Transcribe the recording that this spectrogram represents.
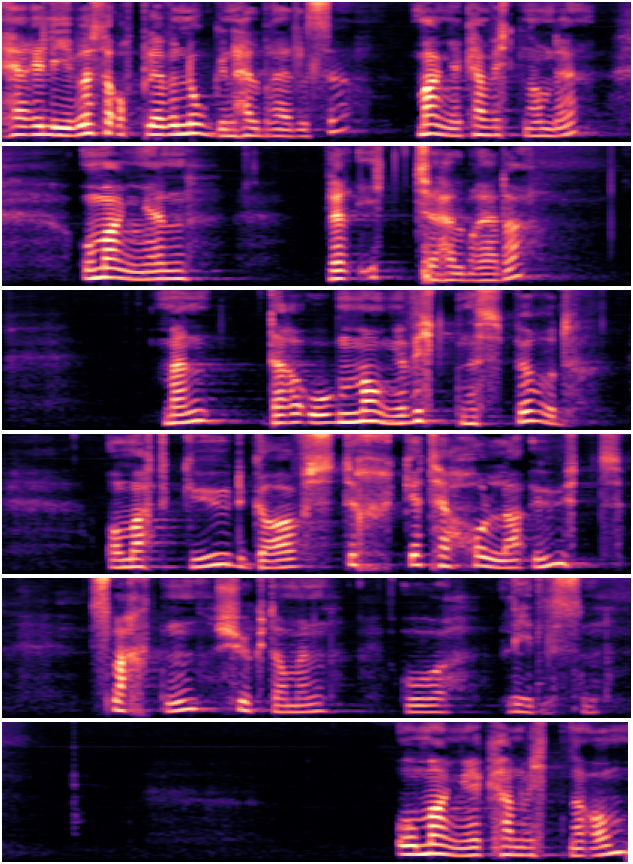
her i livet så opplever noen helbredelse. Mange kan vitne om det. Og mange blir ikke helbreda. Men det er òg mange vitnesbyrd om at Gud gav styrke til å holde ut smerten, sykdommen og lidelsen. Og mange kan vitne om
